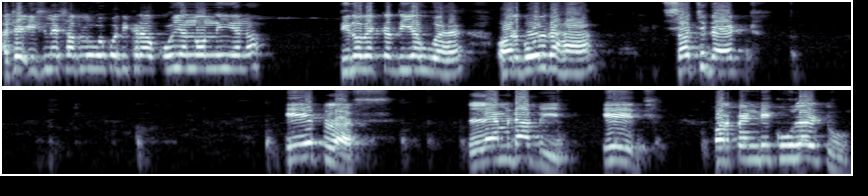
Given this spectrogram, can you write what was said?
अच्छा इसमें सब लोगों को दिख रहा है, कोई अननोन नहीं है ना? तीनों वेक्टर दिया हुआ है और बोल रहा such that A plus lambda B is perpendicular to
